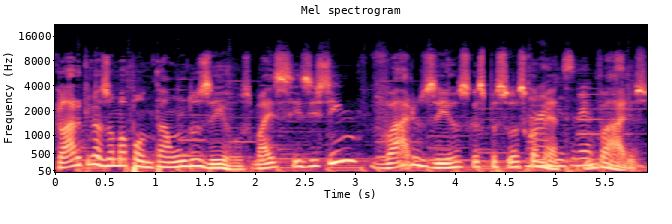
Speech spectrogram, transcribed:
claro que nós vamos apontar um dos erros, mas existem vários erros que as pessoas vários, cometem. Né? Vários.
